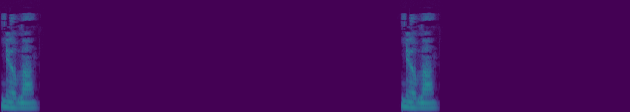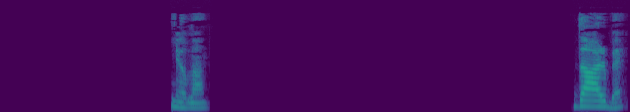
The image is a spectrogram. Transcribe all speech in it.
Yalan. Yalan. Yalan darbe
